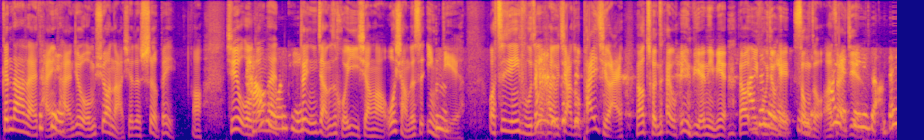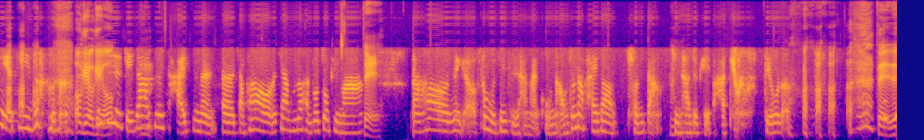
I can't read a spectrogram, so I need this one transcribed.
跟大家来谈一谈，就是我们需要哪些的设备啊？其实我刚才对你讲的是回忆箱啊，我想的是硬碟。哇，这件衣服真的还有价值，拍起来，然后存在我硬碟里面，然后衣服就可以送走啊！再见。是一种，这也是一种。OK OK，就是比较是孩子们，呃，小朋友现在不是很多作品吗？对。然后那个父母亲其实还蛮苦恼，我说那拍照存档，其实他就可以把它丢 丢了。对，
